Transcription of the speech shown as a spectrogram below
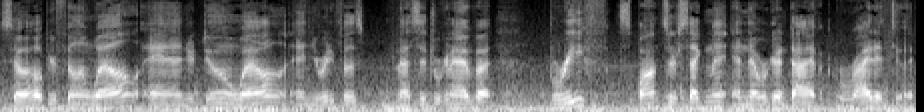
So I hope you're feeling well and you're doing well and you're ready for this message. We're going to have a brief sponsor segment and then we're going to dive right into it.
